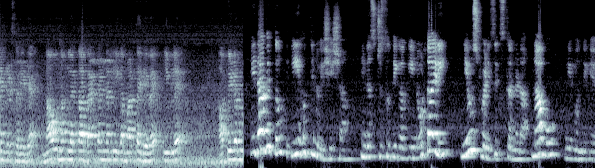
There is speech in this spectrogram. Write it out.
ಏನು ರೇಟ್ ಸರಿ ಇದೆ. ನಾವು ನಮ್ಮ ಲೆಕ್ಕ ಬ್ಯಾಕ್ನಲ್ಲಿ ಈಗ ಮಾಡ್ತಾ ಇದ್ದೇವೆ. ಈಗಲೇ ಆ ಪಿ ಇದಾಗಿತ್ತು ಈ ಹೊತ್ತಿನ ವಿಶೇಷ. ಇನ್ನಷ್ಟು ಸುದ್ದಿಗಾಗಿ ನೋಡ್ತಾ ಇರಿ ನ್ಯೂಸ್ ಟ್ವೆಂಟಿ ಸಿಕ್ಸ್ ಕನ್ನಡ. ನಾವು ನಿಮ್ಮೊಂದಿಗೆ.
